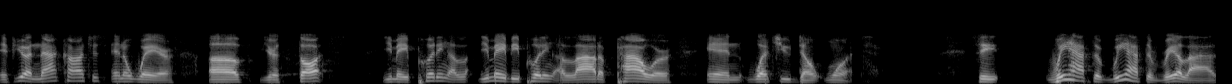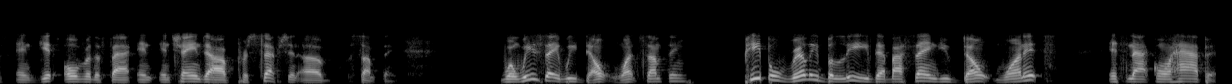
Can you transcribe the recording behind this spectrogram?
if you are not conscious and aware of your thoughts, you may putting a you may be putting a lot of power in what you don't want. See, we have to we have to realize and get over the fact and, and change our perception of something. When we say we don't want something, people really believe that by saying you don't want it, it's not going to happen.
